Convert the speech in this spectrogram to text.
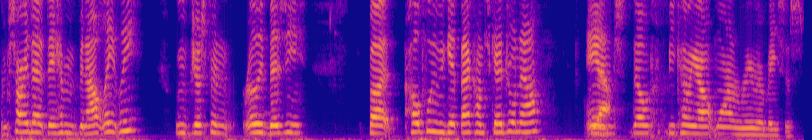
I'm sorry that they haven't been out lately. We've just been really busy. But hopefully we get back on schedule now. And Yeah. they'll be coming out more on a regular basis.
